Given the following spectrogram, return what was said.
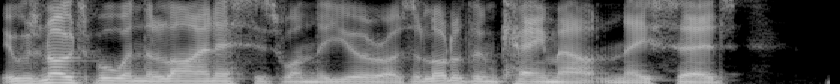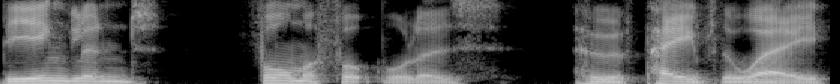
It was notable when the Lionesses won the Euros. A lot of them came out and they said the England former footballers who have paved the way,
